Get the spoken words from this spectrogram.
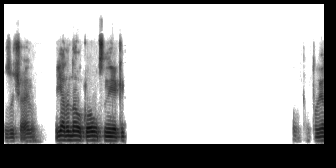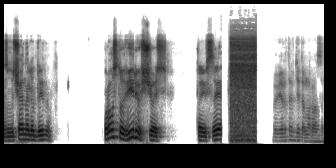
Звичайно. Я не науковець ніякий. Я звичайна людина. Просто вірю в щось, та й все. Ви вірите в Діда Мороза?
